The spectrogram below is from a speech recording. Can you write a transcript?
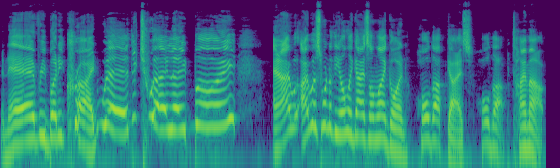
and everybody cried, Where the Twilight Boy? And I, I was one of the only guys online going, hold up, guys, hold up, time out.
